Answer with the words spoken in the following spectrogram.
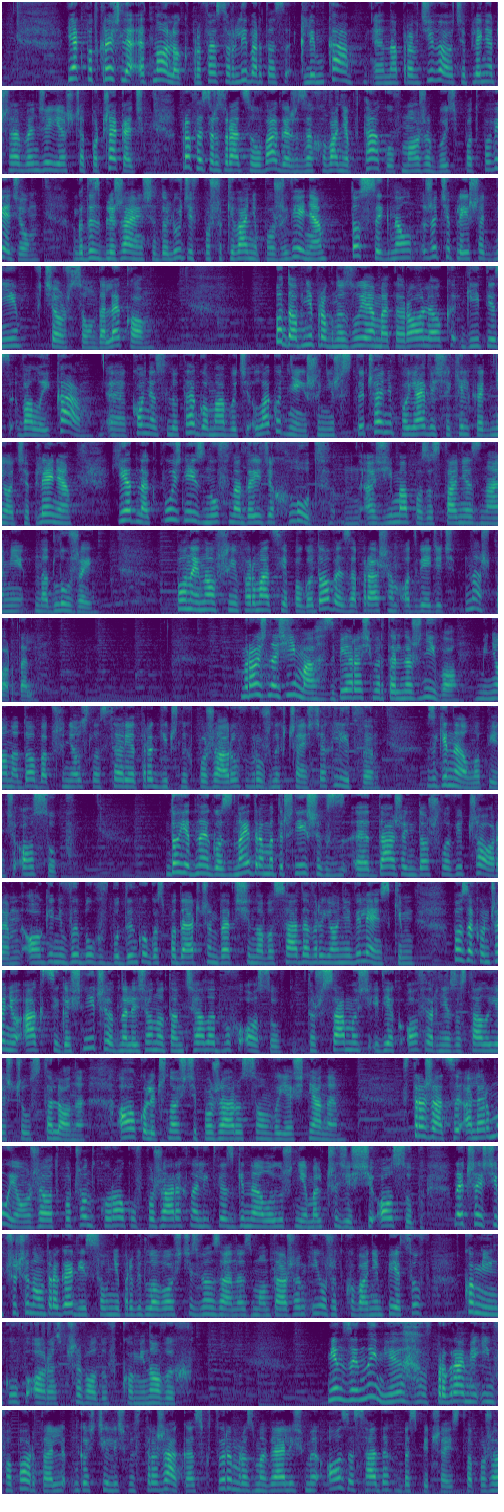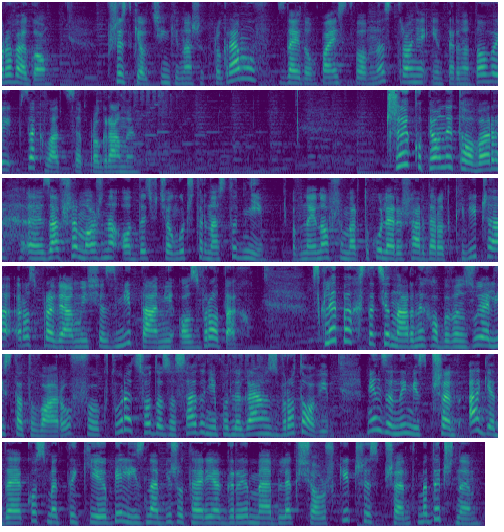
Jak podkreśla etnolog profesor Libertas Klimka, na prawdziwe ocieplenie trzeba będzie jeszcze poczekać. Profesor zwraca uwagę, że zachowanie ptaków może być podpowiedzią. Gdy zbliżają się do ludzi w poszukiwaniu pożywienia, to sygnał, że cieplejsze dni wciąż są daleko. Podobnie prognozuje meteorolog Gitis Walika. E, Koniec lutego ma być łagodniejszy niż styczeń, pojawi się kilka dni ocieplenia, jednak później znów nadejdzie chłód, a zima pozostanie z nami na dłużej. Po najnowsze informacje pogodowe zapraszam odwiedzić nasz portal. Mroźna zima zbiera śmiertelne żniwo. Miniona doba przyniosła serię tragicznych pożarów w różnych częściach Litwy. Zginęło pięć osób. Do jednego z najdramatyczniejszych zdarzeń doszło wieczorem. Ogień wybuchł w budynku gospodarczym we wsi Nowosada w rejonie wileńskim. Po zakończeniu akcji gaśniczej odnaleziono tam ciała dwóch osób. Tożsamość i wiek ofiar nie zostały jeszcze ustalone, a okoliczności pożaru są wyjaśniane. Strażacy alarmują, że od początku roku w pożarach na Litwie zginęło już niemal 30 osób. Najczęściej przyczyną tragedii są nieprawidłowości związane z montażem i użytkowaniem pieców, kominków oraz przewodów kominowych. Między innymi w programie Infoportal gościliśmy strażaka, z którym rozmawialiśmy o zasadach bezpieczeństwa pożarowego. Wszystkie odcinki naszych programów znajdą Państwo na stronie internetowej w zakładce programy. Czy kupiony towar e, zawsze można oddać w ciągu 14 dni? W najnowszym artykule Ryszarda Rodkiewicza rozprawiamy się z mitami o zwrotach. W sklepach stacjonarnych obowiązuje lista towarów, które co do zasady nie podlegają zwrotowi. Między innymi sprzęt AGD, kosmetyki, bielizna, biżuteria, gry, meble, książki czy sprzęt medyczny.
